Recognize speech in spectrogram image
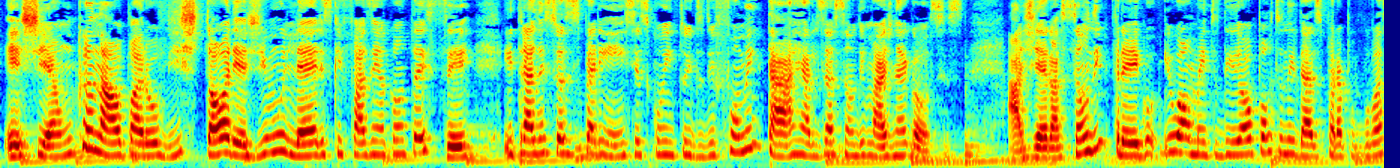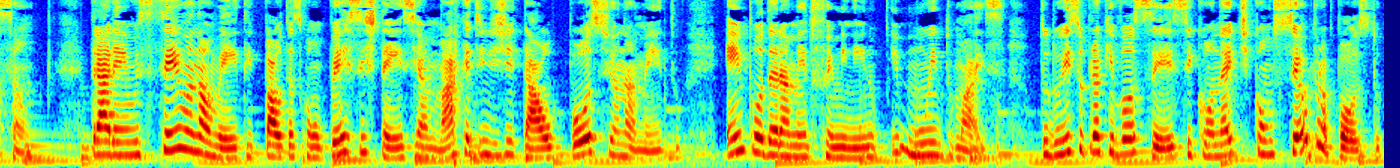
Este é um canal para ouvir histórias de mulheres que fazem acontecer e trazem suas experiências com o intuito de fomentar a realização de mais negócios, a geração de emprego e o aumento de oportunidades para a população. Traremos semanalmente pautas como persistência, marketing digital, posicionamento, empoderamento feminino e muito mais tudo isso para que você se conecte com o seu propósito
